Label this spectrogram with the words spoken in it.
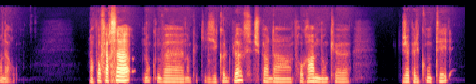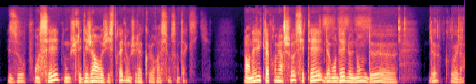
pandarous. Alors pour faire ça, donc on va donc utiliser CodeBlocks. Je parle d'un programme donc, euh, que j'appelle comptezo.c. Donc je l'ai déjà enregistré, donc j'ai la coloration syntaxique. Alors on a dit que la première chose, c'était demander le nombre de, euh, koalas.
